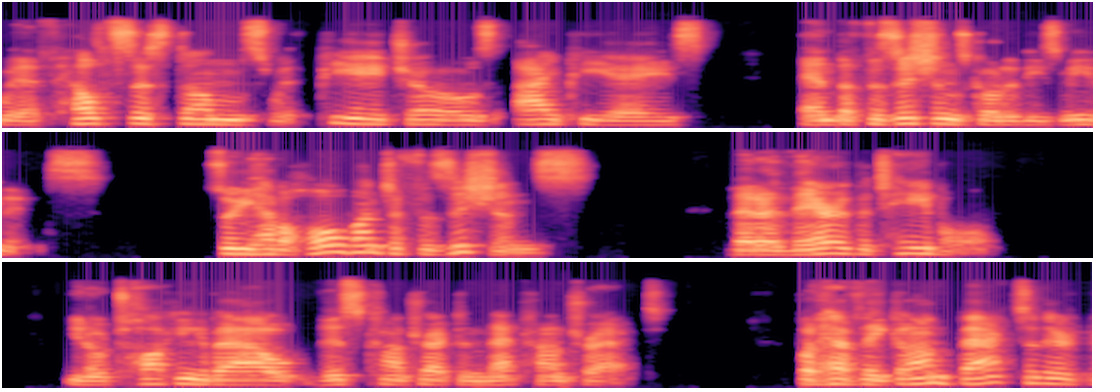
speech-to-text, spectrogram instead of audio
with health systems, with PHOs, IPAs, and the physicians go to these meetings. So you have a whole bunch of physicians that are there at the table, you know, talking about this contract and that contract. But have they gone back to their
